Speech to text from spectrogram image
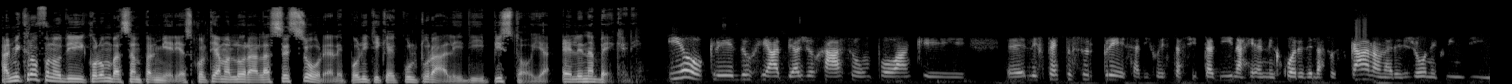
Al microfono di Colomba San Palmieri ascoltiamo allora l'assessore alle politiche culturali di Pistoia. Elena Beccheri. Io credo che abbia giocato un po' anche eh, l'effetto sorpresa di questa cittadina che è nel cuore della Toscana, una regione quindi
